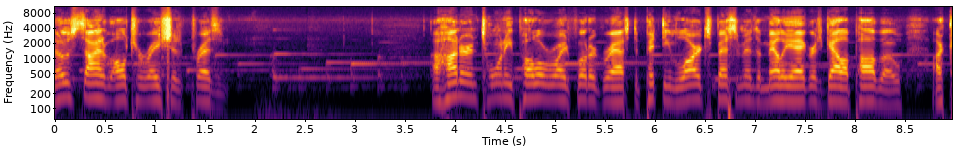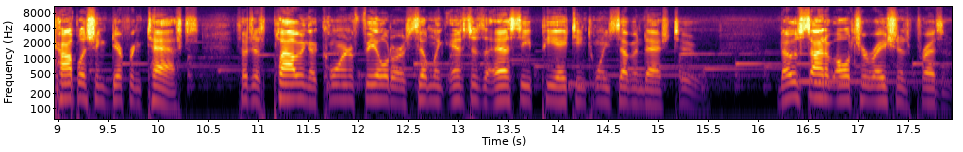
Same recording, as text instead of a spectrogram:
No sign of alteration is present. 120 Polaroid photographs depicting large specimens of Meleagris gallopavo accomplishing different tasks, such as plowing a cornfield or assembling instances of SCP-1827-2. No sign of alteration is present.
